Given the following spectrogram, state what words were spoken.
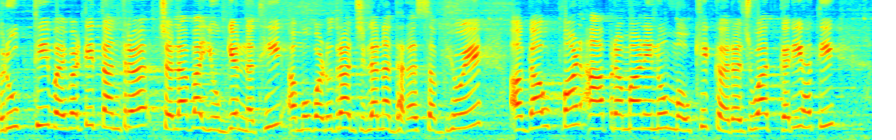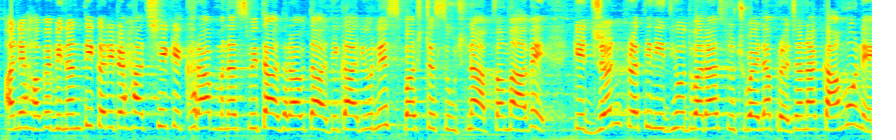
રૂપથી વહીવટી તંત્ર ચલાવવા યોગ્ય નથી. અમો વડોદરા જિલ્લાના ધારાસભ્યોએ અગાઉ પણ આ પ્રમાણેનો મૌખિક રજૂઆત કરી હતી અને હવે વિનંતી કરી રહ્યા છીએ કે ખરાબ મનસ્વીતા ધરાવતા અધિકારીઓને સ્પષ્ટ સૂચના આપવામાં આવે કે જનપ્રતિનિધિઓ દ્વારા સૂચવાયેલા પ્રજાના કામોને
